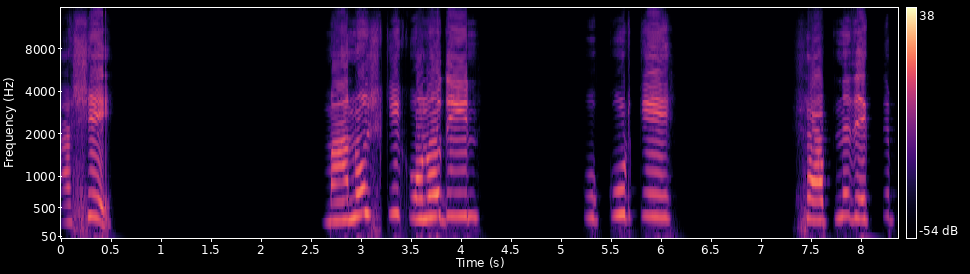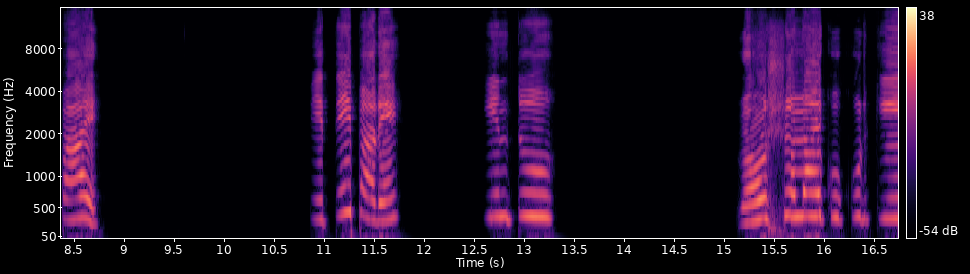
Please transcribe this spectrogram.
আসে? মানুষ কি কোনোদিন কুকুরকে স্বপ্নে দেখতে পায়? পেতেই পারে, কিন্তু রহস্যময় কুকুর কি?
